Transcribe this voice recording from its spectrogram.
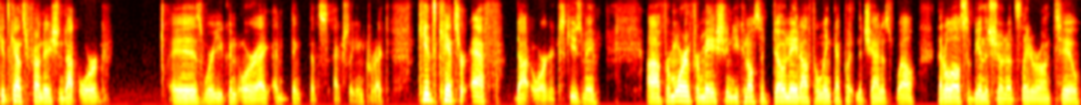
KidsCancerFoundation.org is where you can, or I, I think that's actually incorrect. kids cancer KidsCancerF.org, excuse me. Uh, for more information, you can also donate off the link I put in the chat as well. That'll also be in the show notes later on too.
